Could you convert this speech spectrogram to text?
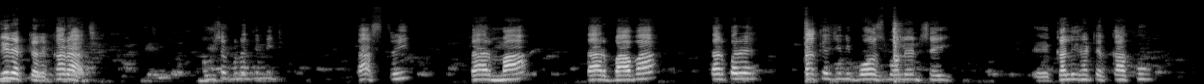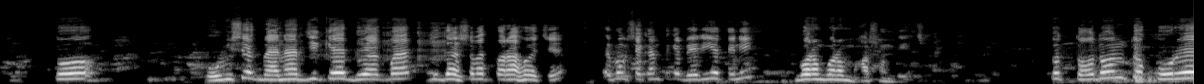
ডিরেক্টর কারা আছে? অভিষেক ব্যানার্জি নিজে। তার স্ত্রী, তার মা, তার বাবা, তারপরে তাকে যিনি বস বলেন সেই কালীঘাটের কাকু। তো অভিষেক ব্যানার্জিকে দু একবার জিজ্ঞাসাবাদ করা হয়েছে এবং সেখান থেকে বেরিয়ে তিনি গরম গরম ভাষণ দিয়েছেন। তো তদন্ত করে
